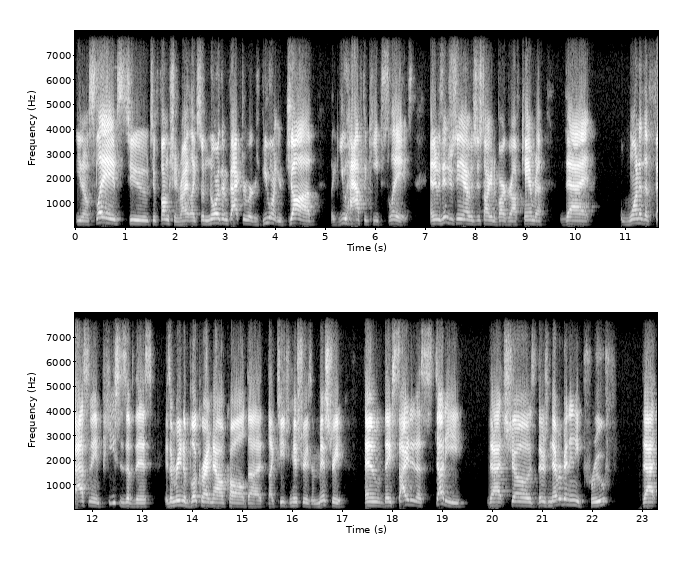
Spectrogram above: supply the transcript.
you know, slaves to to function, right? Like so, northern factory workers, if you want your job, like you have to keep slaves. And it was interesting. I was just talking to Barker off camera that one of the fascinating pieces of this is I'm reading a book right now called uh, like Teaching History as a Mystery, and they cited a study that shows there's never been any proof that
